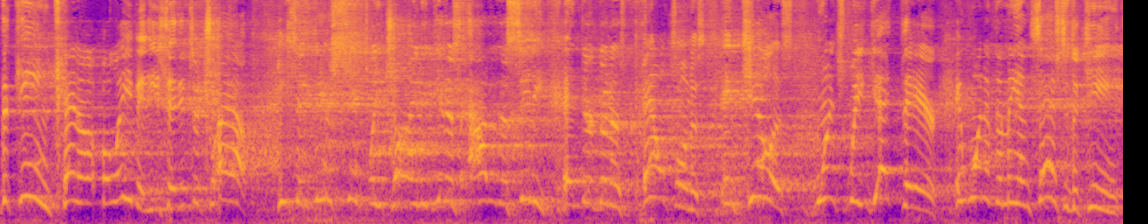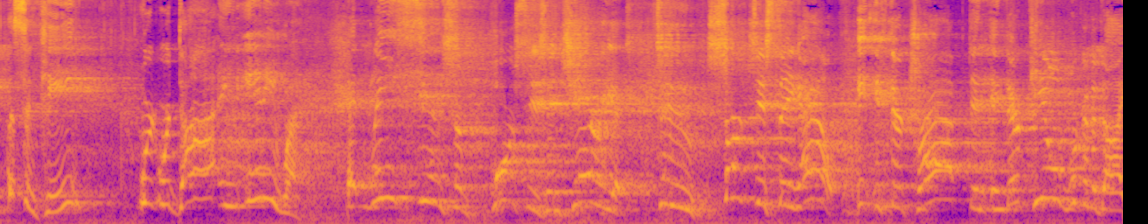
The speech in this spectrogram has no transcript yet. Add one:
The king cannot believe it. He said, It's a trap. He said, They're simply trying to get us out of the city and they're going to pounce on us and kill us once we get there. And one of the men says to the king, Listen, king, we're, we're dying anyway. At least send some horses and chariots to search this thing out. If they're trapped and, and they're killed, we're going to die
